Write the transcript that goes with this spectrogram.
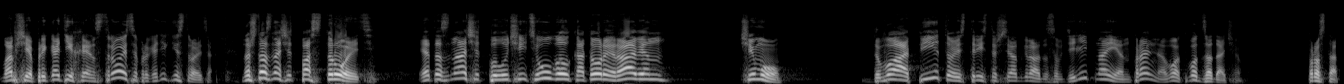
вообще при каких n строится, при каких не строится? Ну что значит построить? Это значит получить угол, который равен чему? 2π, то есть 360 градусов, делить на n. Правильно? Вот, вот задача. Просто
